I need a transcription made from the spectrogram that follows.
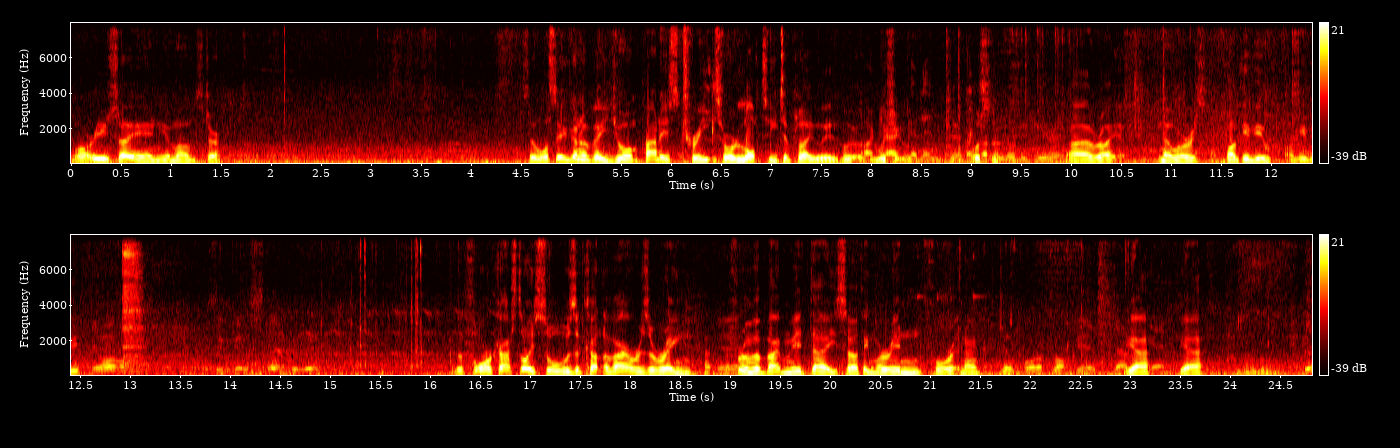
What are you saying, you monster? So what's it going to be? Do you want Paddy's treats or Lottie to play with? Wh- I Which? can't get into it. I what's got the- load of gear in. Oh right, no worries. I'll give you. I'll give you. The forecast I saw was a couple of hours of rain from about midday, so I think we're in for it now. Till four o'clock, yeah. Yeah, again. yeah. We're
